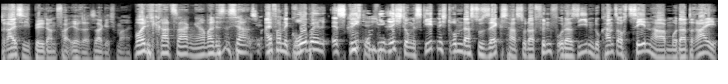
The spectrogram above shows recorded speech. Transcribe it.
30 Bildern verirre, sag ich mal. Wollte ich gerade sagen, ja, weil das ist ja das ist einfach eine grobe, es geht richtig. um die Richtung. Es geht nicht drum, dass du sechs hast oder fünf oder sieben. Du kannst auch zehn haben oder drei.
